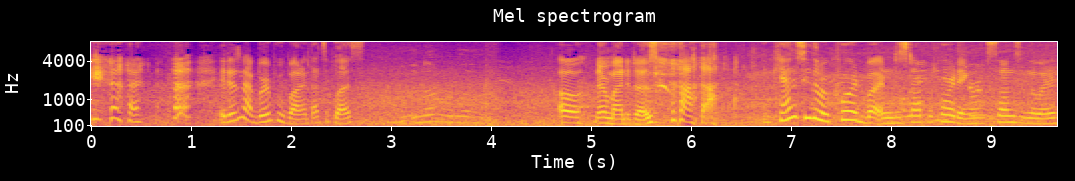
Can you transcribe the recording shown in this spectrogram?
It doesn't have bird poop on it. That's a plus. Is it not? Oh, never mind, it does. I can't see the record button to stop recording. The sun's in the way.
